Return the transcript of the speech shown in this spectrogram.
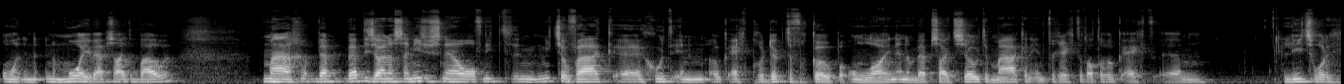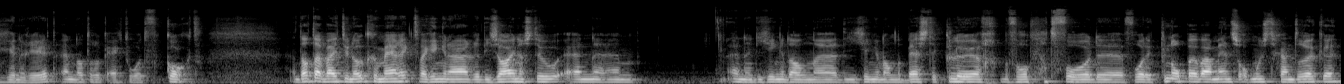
om een, een mooie website te bouwen. Maar web, webdesigners zijn niet zo snel of niet, niet zo vaak uh, goed in ook echt producten verkopen online. En een website zo te maken en in te richten dat er ook echt um, leads worden gegenereerd en dat er ook echt wordt verkocht. En dat hebben wij toen ook gemerkt. Wij gingen naar designers toe en, um, en uh, die, gingen dan, uh, die gingen dan de beste kleur bijvoorbeeld voor de, voor de knoppen waar mensen op moesten gaan drukken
